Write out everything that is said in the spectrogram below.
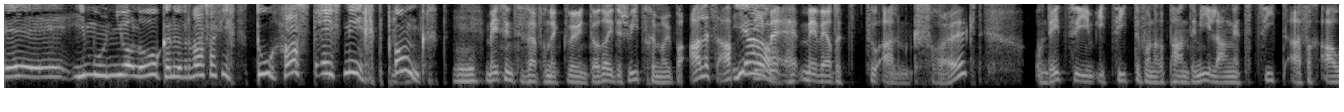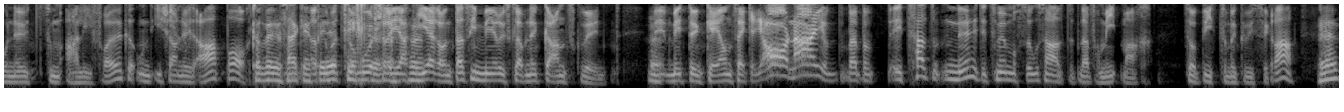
äh, Immunologen oder was weiß ich. Du hast es nicht. Punkt. Wir sind es einfach nicht gewöhnt, oder? In der Schweiz können wir über alles abstimmen. Ja. Wir werden zu allem gefragt. Und jetzt in, Zeiten von einer Pandemie lange die Zeit einfach auch nicht, um alle zu fragen und ist auch nicht angebracht. Gerade ich sagen, also, bin nicht so musst du reagieren. Und da sind wir uns, glaube ich, nicht ganz gewöhnt. Wir, wir tun gerne sagen, ja, nein, und, aber jetzt halt nicht. Jetzt müssen wir es aushalten und einfach mitmachen. So bis zu einem gewissen Grad. Ja.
